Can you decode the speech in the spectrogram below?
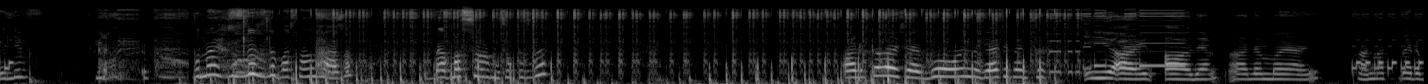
Elif buna hızlı hızlı basmamız lazım. Ben basıyorum çok hızlı. Arkadaşlar bu oyunda gerçekten çok iyi Adem. Adem bayağı iyi. Parmaklarım.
